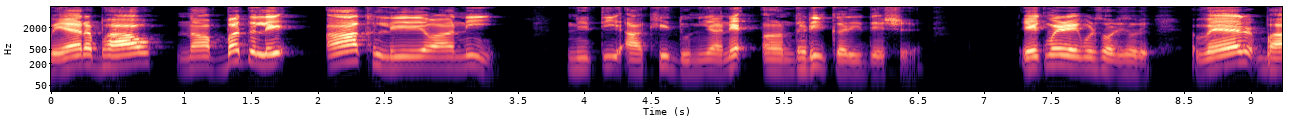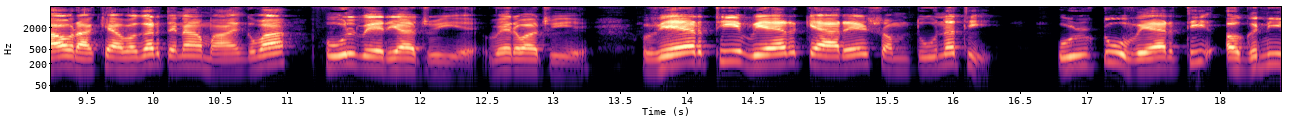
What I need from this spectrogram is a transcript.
વેરભાવના બદલે આંખ લેવાની નીતિ આખી દુનિયાને આંધળી કરી દેશે. એક મિનિટ એક મિનિટ સોરી સોરી વેર ભાવ રાખ્યા વગર તેના માંગમાં ફૂલ વેર્યા જોઈએ, વેરવા જોઈએ. વેરથી વેર ક્યારે ક્ષમતું નથી. ઉલટું વેરથી અગ્નિ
